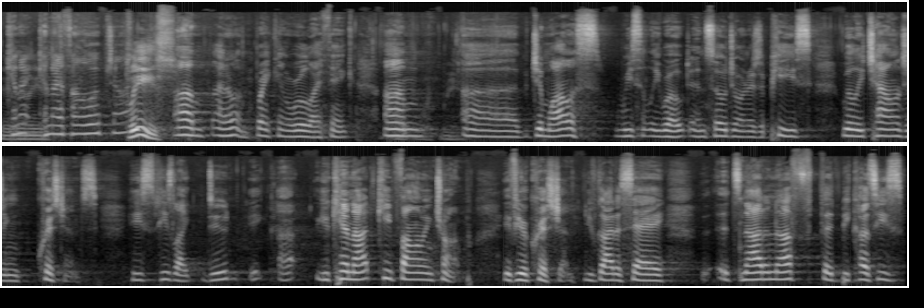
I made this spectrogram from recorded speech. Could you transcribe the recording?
It Can I, really can. I follow up, John? Please. Um, I don't, I'm breaking a rule, I think. Um, uh, Jim Wallis recently wrote in Sojourners a piece really challenging Christians. He's, he's like, dude, uh, you cannot keep following Trump if you're a Christian. You've got to say it's not enough that because he's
